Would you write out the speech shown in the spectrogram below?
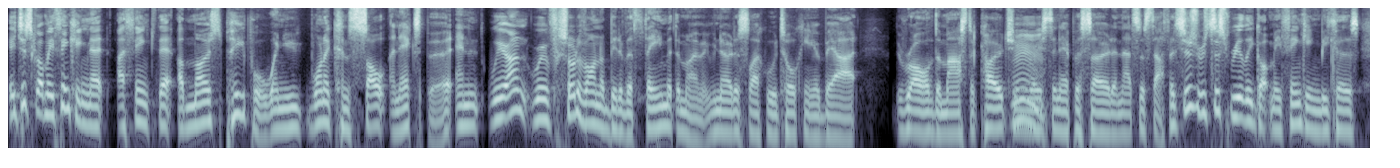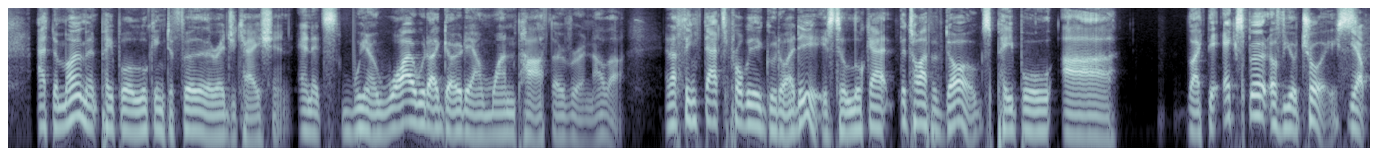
it just got me thinking that I think that uh, most people when you want to consult an expert and we're on we're sort of on a bit of a theme at the moment. We noticed like we were talking about the role of the master coach in a recent episode and that sort of stuff. It's just it's just really got me thinking because at the moment people are looking to further their education and it's you know why would I go down one path over another? And I think that's probably a good idea is to look at the type of dogs people are like the expert of your choice Yep.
